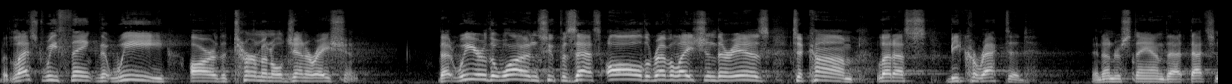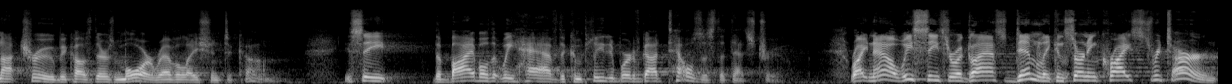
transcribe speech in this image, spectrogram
But lest we think that we are the terminal generation, that we are the ones who possess all the revelation there is to come, let us be corrected and understand that that's not true because there's more revelation to come. You see, the Bible that we have, the completed Word of God, tells us that that's true. Right now, we see through a glass dimly concerning Christ's return.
